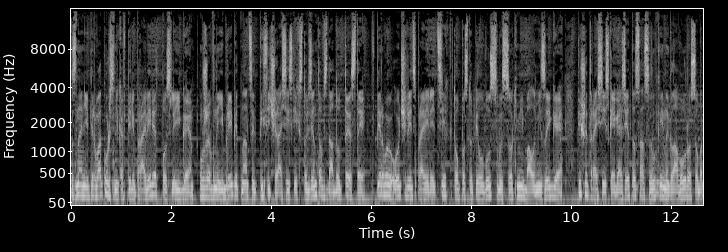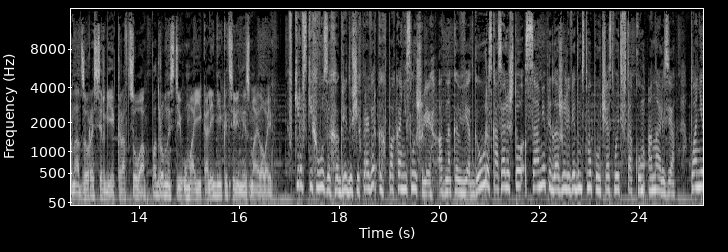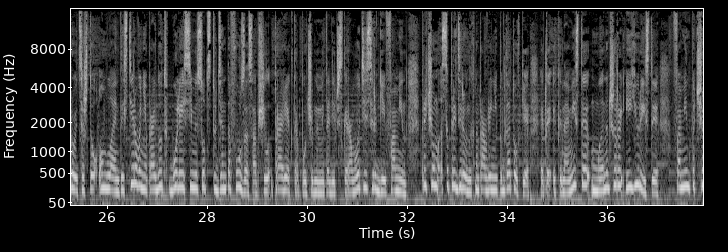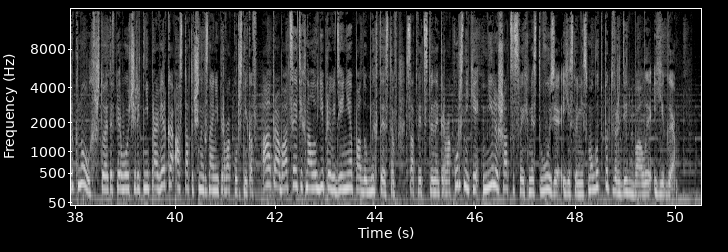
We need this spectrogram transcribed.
Знания первокурсников перепроверят после ЕГЭ. Уже в ноябре 15 тысяч российских студентов сдадут тесты. В первую очередь проверят тех, кто поступил в ВУЗ с высокими баллами за ЕГЭ, пишет российская газета со ссылкой на главу Рособорнадзора Сергея Кравцова. Подробности у моей коллеги Екатерины Измайловой. В кировских вузах о грядущих проверках пока не слышали. Однако в ВятГУ рассказали, что сами предложили ведомству поучаствовать в таком анализе. Планируется, что онлайн-тестирование пройдут более 700 студентов вуза, сообщил проректор по учебно-методической работе Сергей Фомин. Причем с определенных направлений подготовки. Это экономисты, менеджеры и юристы. Фомин подчеркнул, что это в первую очередь не проверка остаточных знаний первокурсников, а апробация технологий проведения подобных тестов. Соответственно, первокурсники не лишатся своих мест в ВУЗе, если не смогут подтвердить баллы ЕГЭ.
